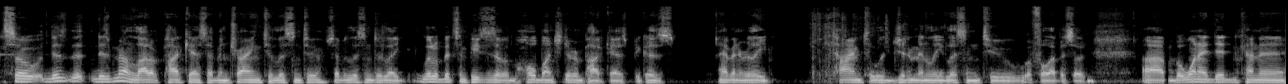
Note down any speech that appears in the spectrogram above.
So there's there's been a lot of podcasts I've been trying to listen to. So I've been listening to like little bits and pieces of a whole bunch of different podcasts because I haven't really time to legitimately listen to a full episode. Uh, but one I did kind of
